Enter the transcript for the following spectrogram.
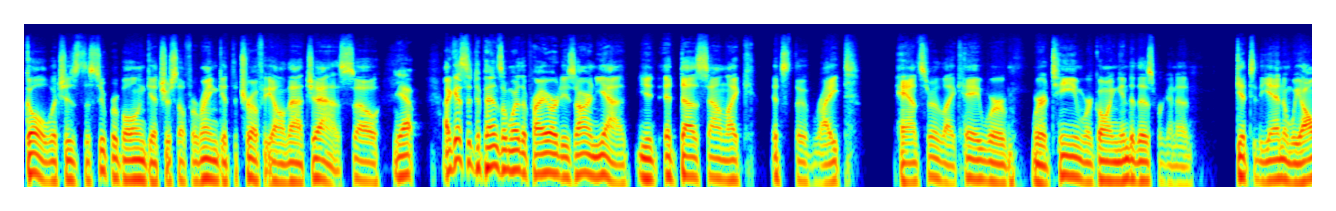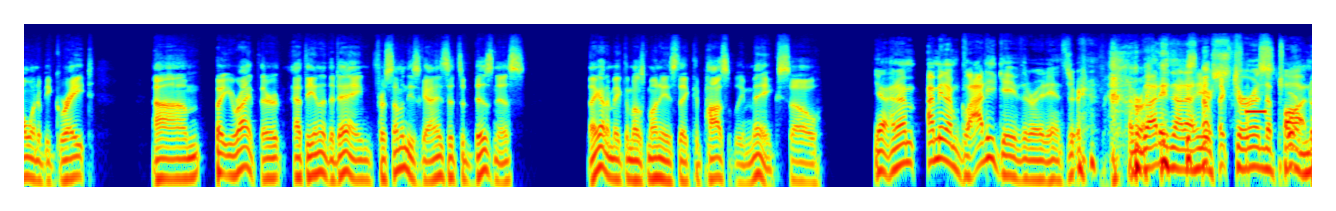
goal, which is the Super Bowl and get yourself a ring, get the trophy, all that jazz. So Yep. I guess it depends on where the priorities are. And yeah, you, it does sound like it's the right answer. Like, hey, we're we're a team. We're going into this. We're gonna get to the end, and we all want to be great. Um, but you're right. They're at the end of the day, for some of these guys, it's a business. They got to make the most money as they could possibly make. So Yeah, and I'm. I mean, I'm glad he gave the right answer. I'm Right. glad he's not out It's here like stirring the pot and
